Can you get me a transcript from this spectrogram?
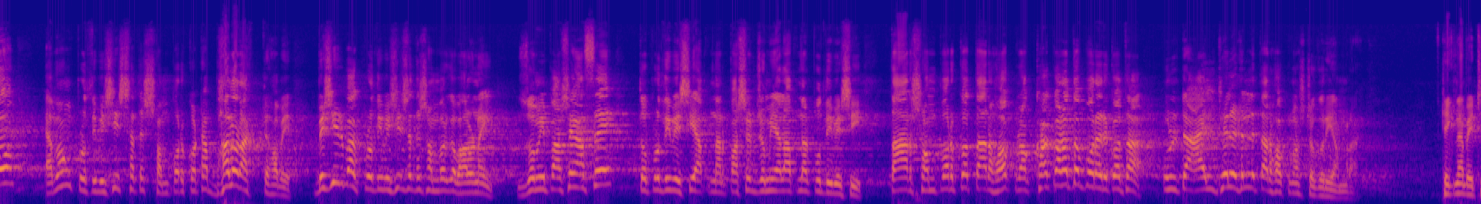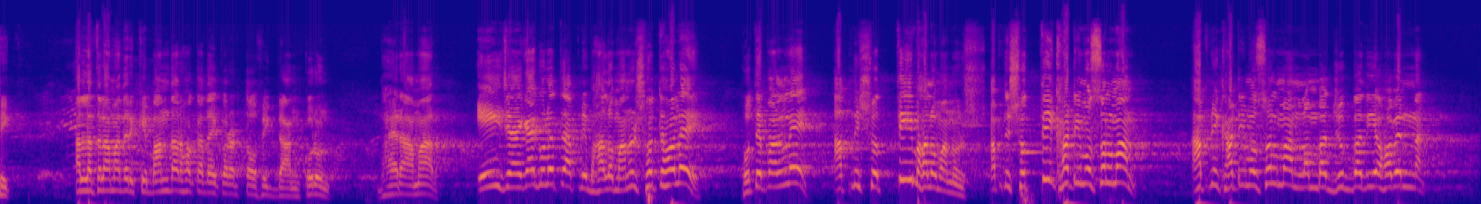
এবং প্রতিবেশীর সাথে সম্পর্কটা ভালো রাখতে হবে। বেশিরভাগ প্রতিবেশীর সাথে সম্পর্ক ভালো নাই। জমি পাশে আছে, তো প্রতিবেশী আপনার পাশের জমি আলা আপনার প্রতিবেশী। তার সম্পর্ক, তার হক রক্ষা করা তো পরের কথা। উল্টা আইল ঠেলে ঠেলে তার হক নষ্ট করি আমরা। ঠিক না বে, ঠিক? আল্লাহ তালা আমাদেরকে বান্দার হক আদায় করার তৌফিক দান করুন। ভাইরা আমার, এই জায়গাগুলোতে আপনি ভালো মানুষ হতে হলে হতে পারলে আপনি সত্যিই ভালো মানুষ। আপনি সত্যিই খাঁটি মুসলমান। আপনি খাঁটি মুসলমান, লম্বা জুব্বা দিয়ে হবেন না।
